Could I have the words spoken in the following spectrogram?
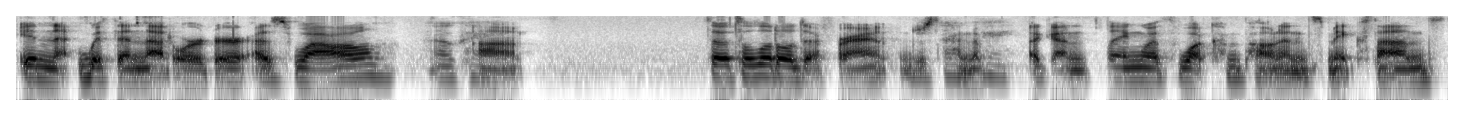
in that, within that order as well. Okay. Um, so it's a little different, just kind okay. of again playing with what components make sense.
